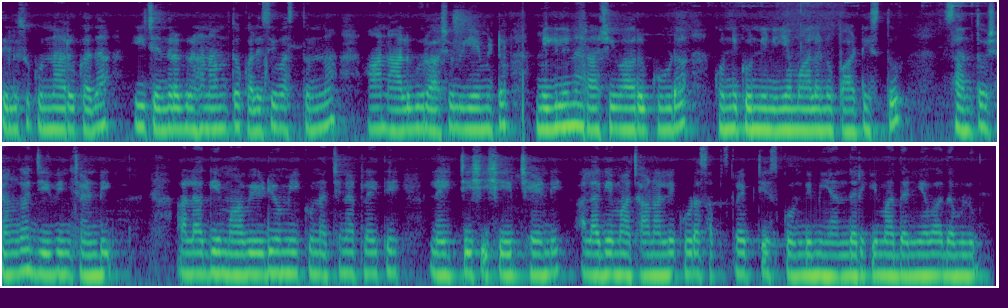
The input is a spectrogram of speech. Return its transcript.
తెలుసుకున్నారు కదా ఈ చంద్రగ్రహణంతో కలిసి వస్తున్న ఆ నాలుగు రాశులు ఏమిటో. మిగిలిన రాశి వారు కూడా కొన్ని కొన్ని నియమాలను పాటిస్తూ సంతోషంగా జీవించండి. అలాగే మా వీడియో మీకు నచ్చినట్లయితే లైక్ చేసి షేర్ చేయండి. అలాగే మా ఛానల్ని కూడా సబ్స్క్రైబ్ చేసుకోండి. మీ అందరికీ మా ధన్యవాదములు.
